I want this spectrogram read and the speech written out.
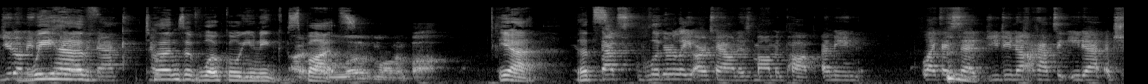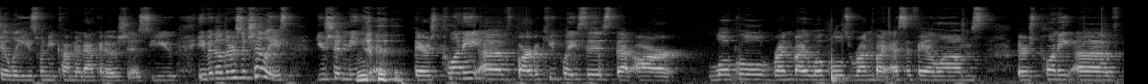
you don't need to we eat have in NAC. Nope. tons of local unique I- spots. I, love mom and pop. yeah. That's That's literally our town is mom and pop. I mean, like I said, you do not have to eat at a Chili's when you come to Nacogdoches. You, even though there's a Chili's, you shouldn't eat it. there's plenty of barbecue places that are local, run by locals, run by SFA alums. There's plenty of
